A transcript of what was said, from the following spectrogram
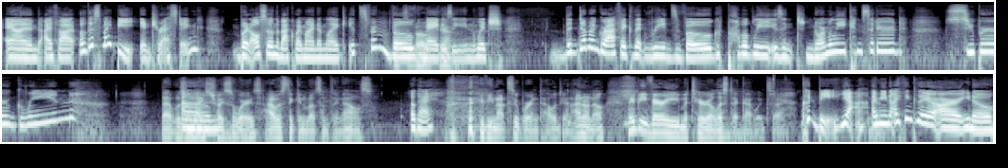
And I thought, oh, this might be interesting. But also in the back of my mind, I'm like, it's from Vogue, Vogue, magazine, yeah. which the demographic that reads Vogue probably isn't normally considered super green. That was a um, nice choice of words. I was thinking about something else. Okay. Maybe not super intelligent. I don't know. Maybe very materialistic, I would say. Could be. Yeah. yeah. I mean, I think they are, you know,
